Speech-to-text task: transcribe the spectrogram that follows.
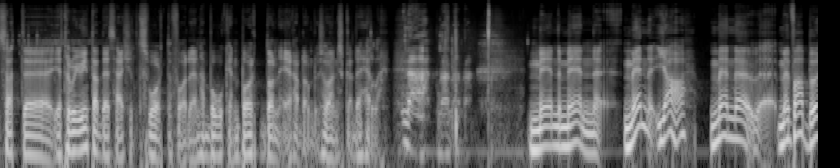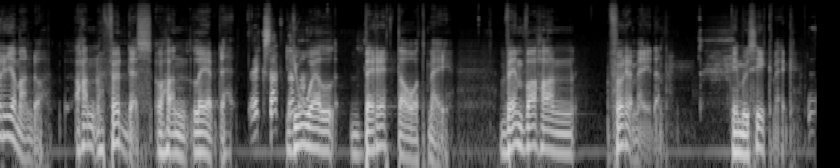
så att, eh, jag tror ju inte att det är särskilt svårt att få den här boken bortdonerad om du så önskar det heller. Nej, nej, nej. Men, men, men ja, men, men var börjar man då? Han föddes och han levde. Exakt. Joel, berätta åt mig. Vem var han före Maiden? I musikväg? Nej,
